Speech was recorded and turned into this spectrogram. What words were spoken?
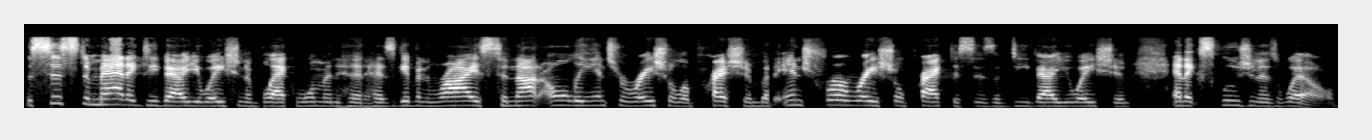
The systematic devaluation of Black womanhood has given rise to not only interracial oppression, but intra-racial practices of devaluation and exclusion as well.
